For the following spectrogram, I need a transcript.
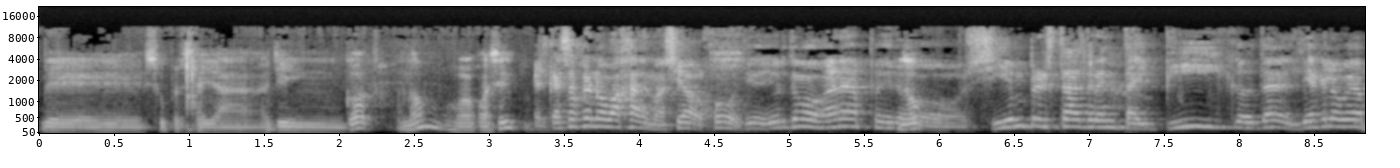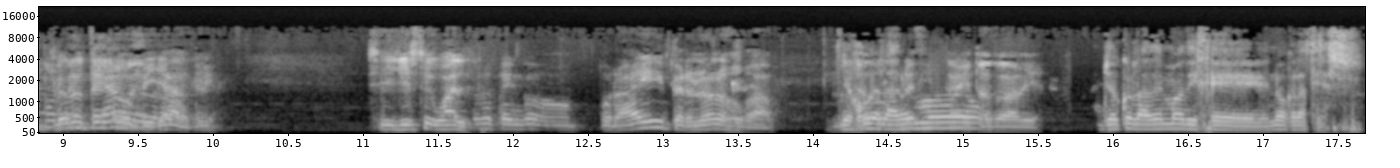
de Super Saiyajin God, ¿no? O algo así. El caso es que no baja demasiado el juego, tío. Yo tengo ganas, pero No. siempre está a treinta y pico, tal. El día que lo vea por Yo lo 20 tengo pillado, tío. Sí, yo estoy igual. Yo lo tengo por ahí, pero no lo he jugado. No Yo jugué la demo- todavía. Yo con la demo dije, no, gracias.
